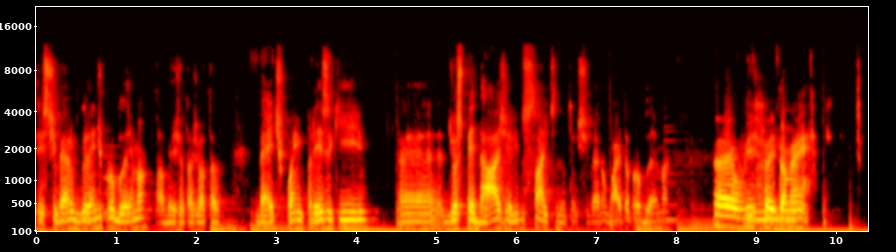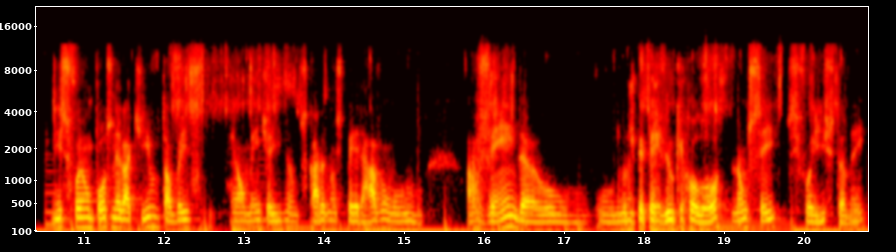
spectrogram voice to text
eles tiveram um grande problema, a BJJ Bet, com a empresa que é, de hospedagem ali do site, né? então eles tiveram um baita problema. É, eu vi e isso aí também. Isso foi um ponto negativo, talvez realmente aí os caras não esperavam o, a venda ou o número de pay-per-view que rolou, não sei se foi isso também.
